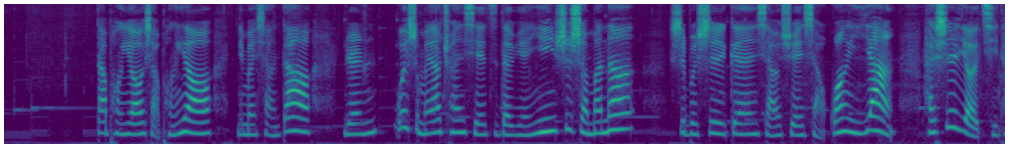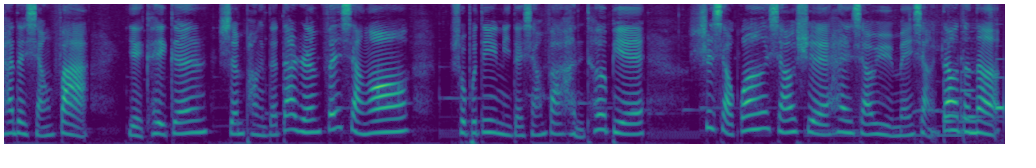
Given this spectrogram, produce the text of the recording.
大朋友、小朋友，你们想到人为什么要穿鞋子的原因是什么呢？是不是跟小雪、小光一样，还是有其他的想法？也可以跟身旁的大人分享哦，说不定你的想法很特别，是小光、小雪和小雨没想到的呢。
